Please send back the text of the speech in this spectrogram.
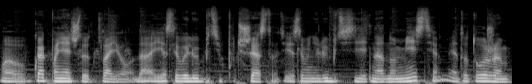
Э, Как понять, что это твое? Да? Если вы любите путешествовать, если вы не любите сидеть на одном месте, это тоже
